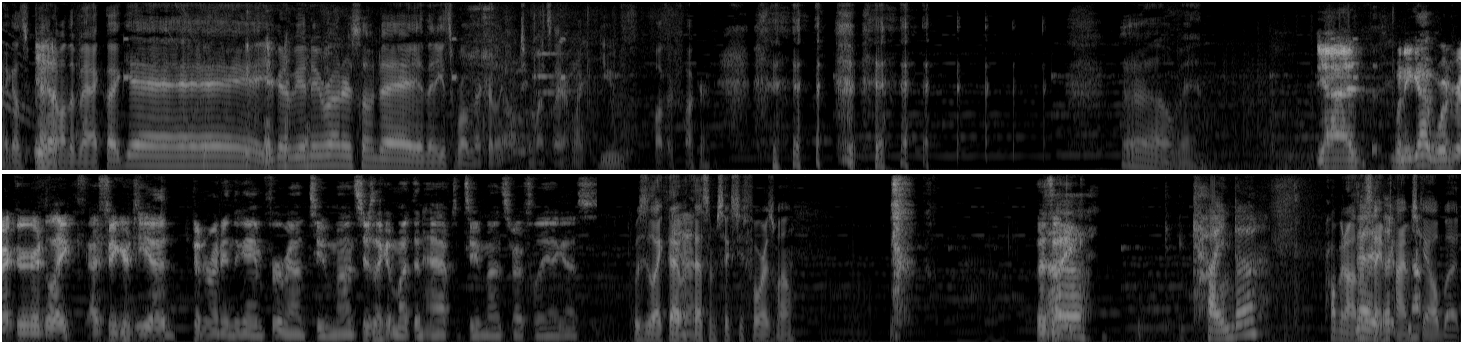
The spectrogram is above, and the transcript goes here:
Like I was patting Yeah. him on the back, like, "Yay, you're gonna be a new runner someday." And then he gets world record like two months later. I'm like, "You motherfucker!" oh man. Yeah, when he got world record, like I figured he had been running the game for around two months. There's like a month and a half to two months, roughly, I guess. Was he like that Yeah. with SM64 as well? That's Uh, like kinda. Probably not on the Yeah, same like, time not- scale, but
